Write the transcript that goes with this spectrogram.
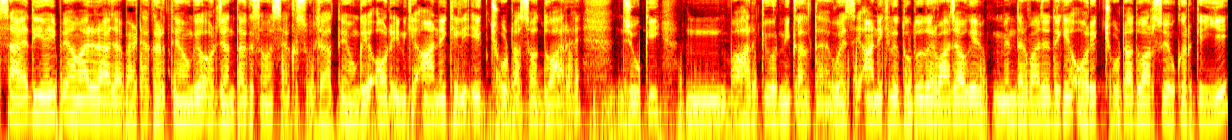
शायद यहीं पे हमारे राजा बैठा करते होंगे और जनता की समस्या को सुलझाते होंगे और इनके आने के लिए एक छोटा सा द्वार है जो कि बाहर की ओर निकलता है। वैसे आने के लिए दो दो दरवाज़ा हो गए, मेन दरवाज़ा देखें और एक छोटा द्वार से होकर के ये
